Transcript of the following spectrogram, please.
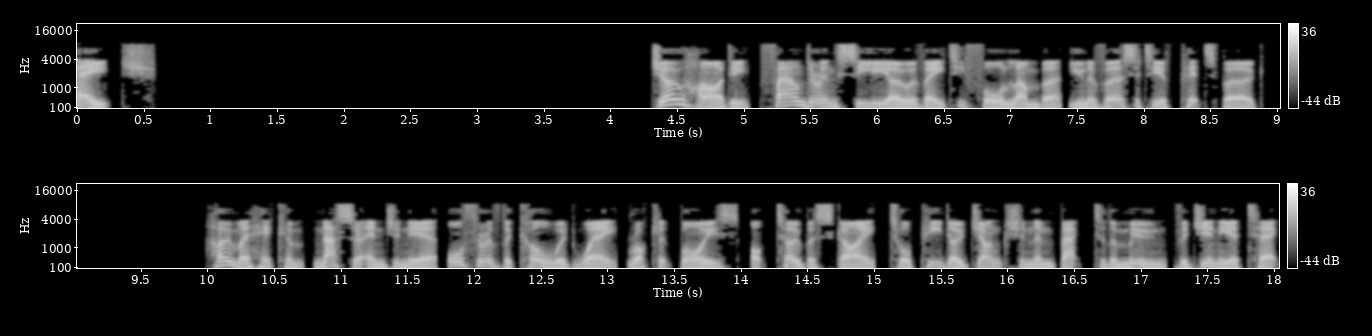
H Joe Hardy, founder and CEO of 84 Lumber University of Pittsburgh Homer Hickam, NASA engineer, author of The Coalwood Way, Rocket Boys, October Sky, Torpedo Junction and Back to the Moon Virginia Tech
